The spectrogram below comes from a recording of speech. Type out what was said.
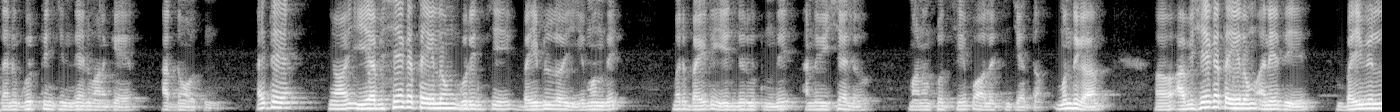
దాన్ని గుర్తించింది అని మనకి అర్థమవుతుంది. అయితే ఈ అభిషేక తైలం గురించి బైబిల్లో ఏముంది? మరి బయట ఏం జరుగుతుంది? అన్న విషయాలు మనం కొద్దిసేపు ఆలోచించేద్దాం ముందుగా అభిషేక తైలం అనేది బైబిల్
